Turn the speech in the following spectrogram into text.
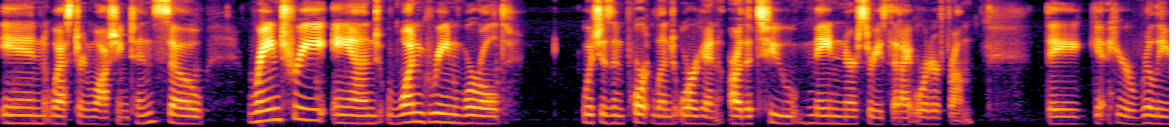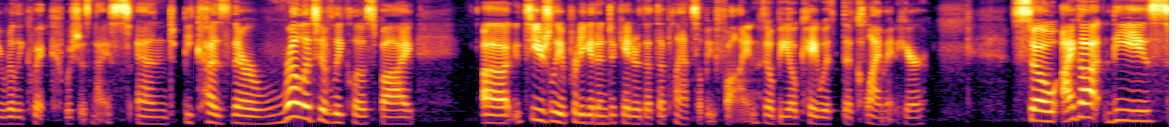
in Western Washington, so Raintree and One Green World which is in Portland, Oregon, are the two main nurseries that I order from. They get here really, really quick, which is nice. And because they're relatively close by, uh, it's usually a pretty good indicator that the plants will be fine. They'll be okay with the climate here. So I got these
